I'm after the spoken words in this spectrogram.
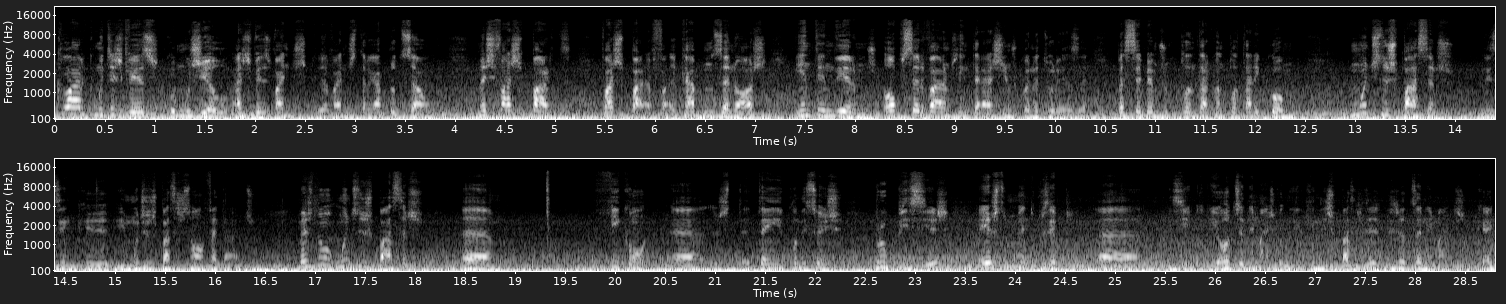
Claro que muitas vezes, como o gelo, às vezes vai-nos vai -nos estragar a produção, mas faz parte, faz, cabe-nos a nós entendermos, observarmos e interagirmos com a natureza para sabermos o que plantar, quando plantar e como. Muitos dos pássaros dizem que, e muitos dos pássaros são afetados, mas não, muitos dos pássaros uh, ficam, uh, têm condições propícias a este momento. Por exemplo, uh, e outros animais, quando quem diz pássaros diz outros animais, ok?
